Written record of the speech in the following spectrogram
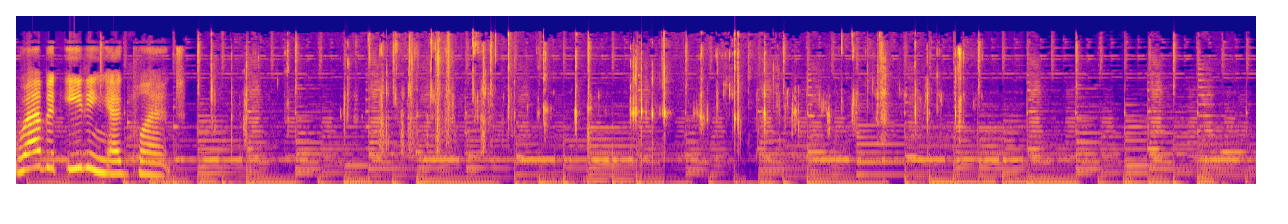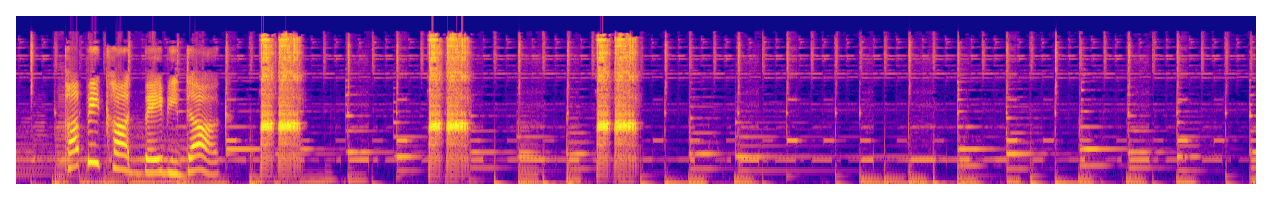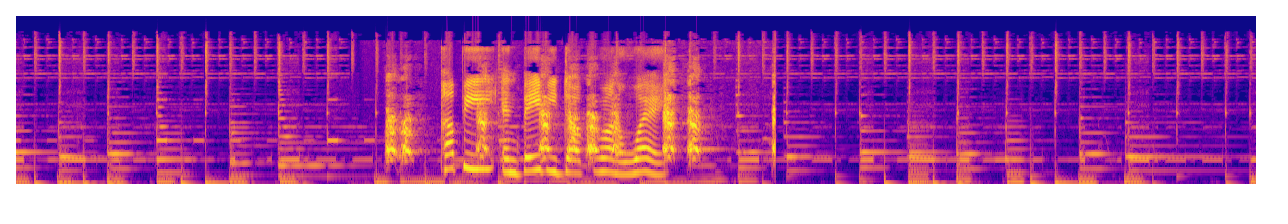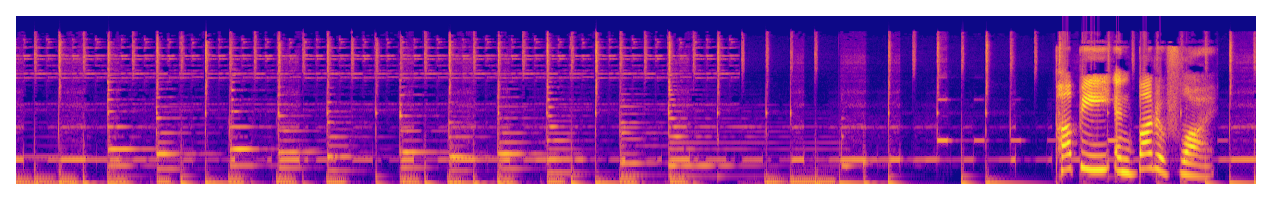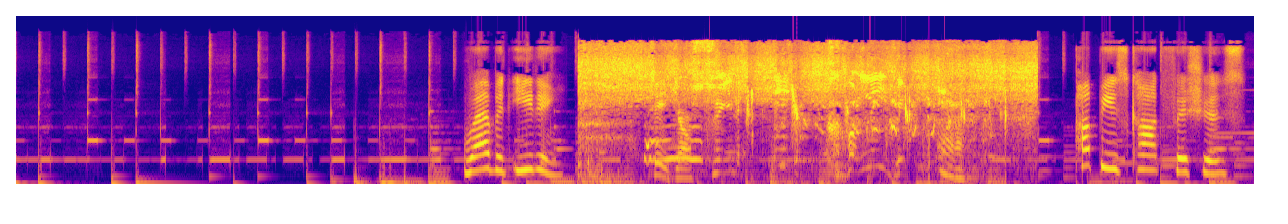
Rabbit eating eggplant. Caught baby duck. Puppy and baby duck run away. Puppy and Butterfly. Rabbit eating. Puppies caught fishes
